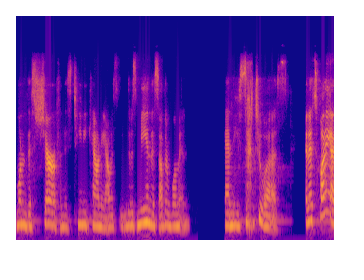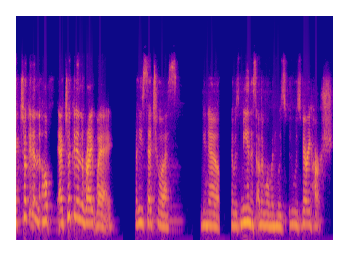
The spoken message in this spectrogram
one of this sheriff in this teeny county, I was, it was me and this other woman. And he said to us, and it's funny, I took it in the hope, I took it in the right way, but he said to us, you know, it was me and this other woman who was, who was very harsh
